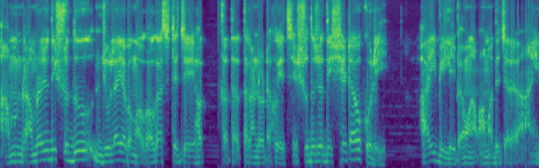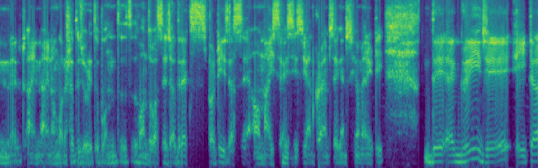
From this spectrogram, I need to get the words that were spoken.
আমরা আমরা যদি শুধু জুলাই এবং অগ- অগাস্টে যে হত্যাকাণ্ডটা হয়েছে। শুধু যদি সেটাও করি আই বিলিভ এবং আমাদের যারা আইনের, আইন আইন অঙ্গনের সাথে জড়িত বন্ধু বন্ধু আছে, যাদের এক্সপার্টিজ আছে on ICICC and crimes against humanity they agree যে এইটা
